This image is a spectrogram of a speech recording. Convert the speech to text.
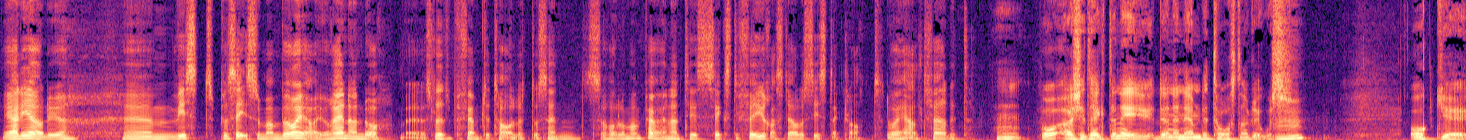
Ja det gör det ju. Ehm, visst precis, så man börjar ju redan då eh, slutet på 50-talet och sen så håller man på ända till 64 står det sista klart. Då är allt färdigt. Mm. Och arkitekten är den jag nämnde Torsten Ros. Mm. Och eh,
